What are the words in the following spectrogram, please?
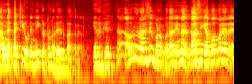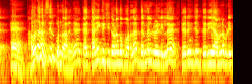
தன்னை கட்சியை விட்டு நீக்கட்டும்னு அவர் எதிர்பார்க்கிறார். எதுக்கு? அவரு ஒரு அரசியல் பண்ண போறாரு. என்ன காசிக்கு அப்ப போறாரு? ஆ. அவரும் அரசியல் பண்ணுவாருங்க. தனி கட்சி தொடங்க போறதா? திருநெல்வேலியில தெரிஞ்சு தெரியாமல அப்படி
